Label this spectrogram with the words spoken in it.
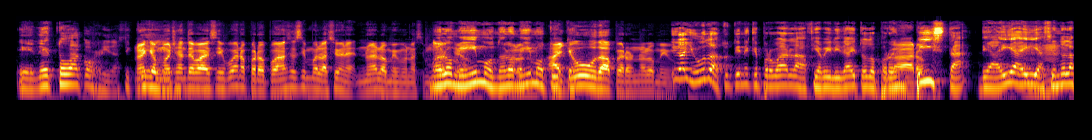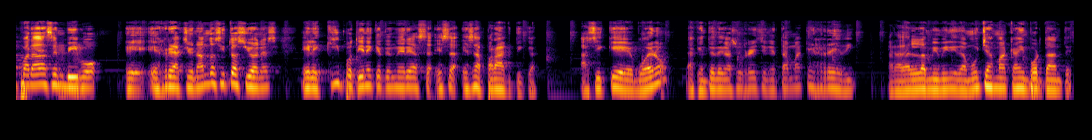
eh, de toda corrida. Así No es que mucha gente va a decir, bueno, pero pueden hacer simulaciones. No es lo mismo una no es simulación. lo mismo, no es lo mismo. Ayuda, pero no es lo mismo. Y ayuda, tú tienes que probar la fiabilidad y todo, pero Claro. en pista, de ahí a ahí, haciendo las paradas en vivo, eh, eh, reaccionando a situaciones, el equipo tiene que tener esa, esa- esa práctica. Así que, bueno, la gente de Gazoo Racing está más que ready para darle la bienvenida a muchas marcas importantes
